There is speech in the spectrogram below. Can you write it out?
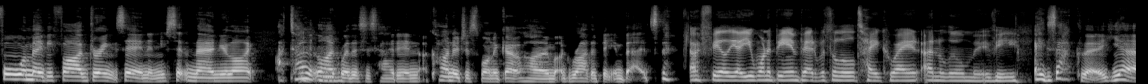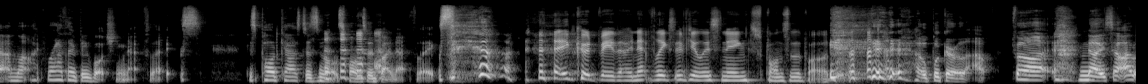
four, maybe five drinks in, and you're sitting there and you're like, I don't like mm-hmm. where this is heading. I kind of just want to go home. I'd rather be in bed. I feel yeah, you want to be in bed with a little takeaway and a little movie. exactly. Yeah. I'm like, I'd rather be watching Netflix. This podcast is not sponsored by Netflix. it could be though. Netflix, if you're listening, sponsor the pod. help a girl out. But no, so I,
